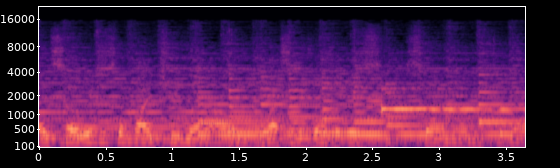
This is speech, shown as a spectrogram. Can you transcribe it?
And so we just invite you now, and blessings over this ceremony today.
